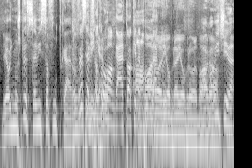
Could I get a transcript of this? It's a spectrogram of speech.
De hogy most össze-vissza futkár. Össze-vissza rohangáltak, én a jobbra, jobbról, balra. Maga mit csinál?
